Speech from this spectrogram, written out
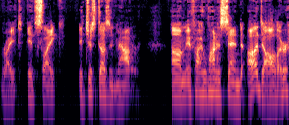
right? It's like it just doesn't matter. Um, if I want to send a dollar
